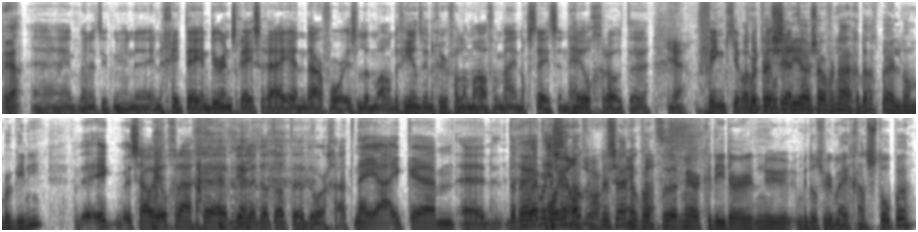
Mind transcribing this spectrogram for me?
Ja. Eh, ik ben natuurlijk nu in de, in de GT Endurance racerij. En daarvoor is Le Mans, de 24 uur van Le Mans voor mij nog steeds een heel groot Ja. vinkje wat Wordt ik daar wil serieus zetten. over nagedacht bij Lamborghini? Ik zou heel graag eh, willen dat dat eh, doorgaat. Nee, ja, ik. ehm, eh, dat, Nee, dat maar er zijn, ook, er zijn ook wat eh, merken die er nu inmiddels weer mee gaan stoppen.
